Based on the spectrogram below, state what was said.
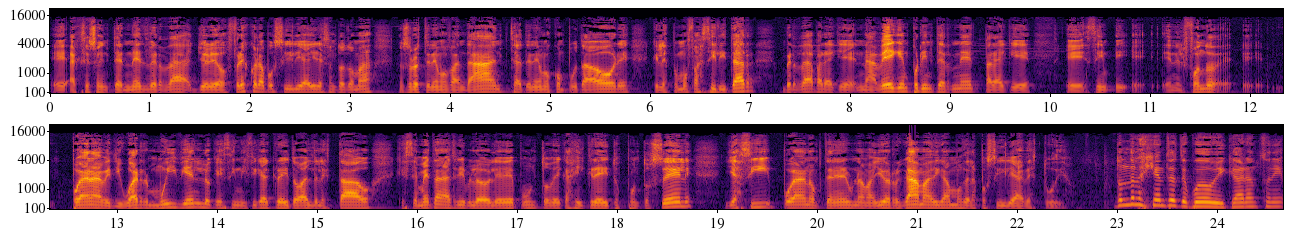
eh, acceso a internet, ¿verdad? Yo les ofrezco la posibilidad de ir a Santo Tomás, nosotros tenemos banda ancha, tenemos computadores que les podemos facilitar, ¿verdad? Para que naveguen por internet, para que eh, eh, en el fondo puedan averiguar muy bien lo que significa el crédito aval del Estado, que se metan a www.becasycreditos.cl y así puedan obtener una mayor gama, digamos, de las posibilidades de estudio. ¿Dónde la gente te puede ubicar, Anthony?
